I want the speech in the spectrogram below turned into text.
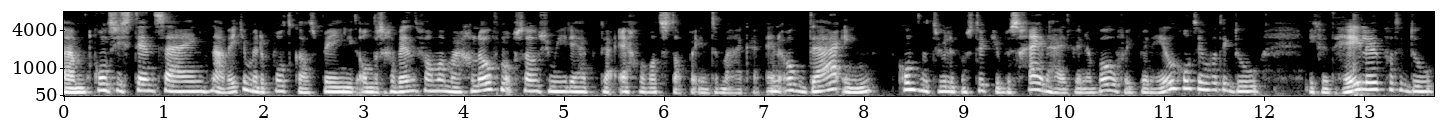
Um, consistent zijn. Nou, weet je, met de podcast ben je niet anders gewend van me. Maar geloof me, op social media heb ik daar echt wel wat stappen in te maken. En ook daarin komt natuurlijk een stukje bescheidenheid weer naar boven. Ik ben heel goed in wat ik doe. Ik vind het heel leuk wat ik doe.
